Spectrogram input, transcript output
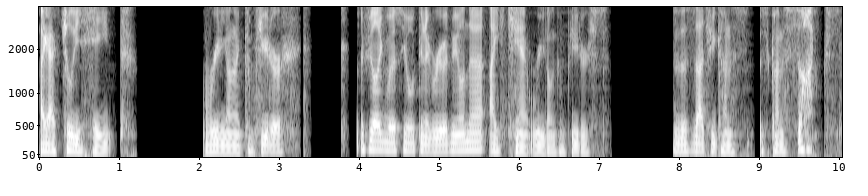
I actually hate reading on a computer. I feel like most people can agree with me on that. I can't read on computers. So this is actually kind of this kind of sucks.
